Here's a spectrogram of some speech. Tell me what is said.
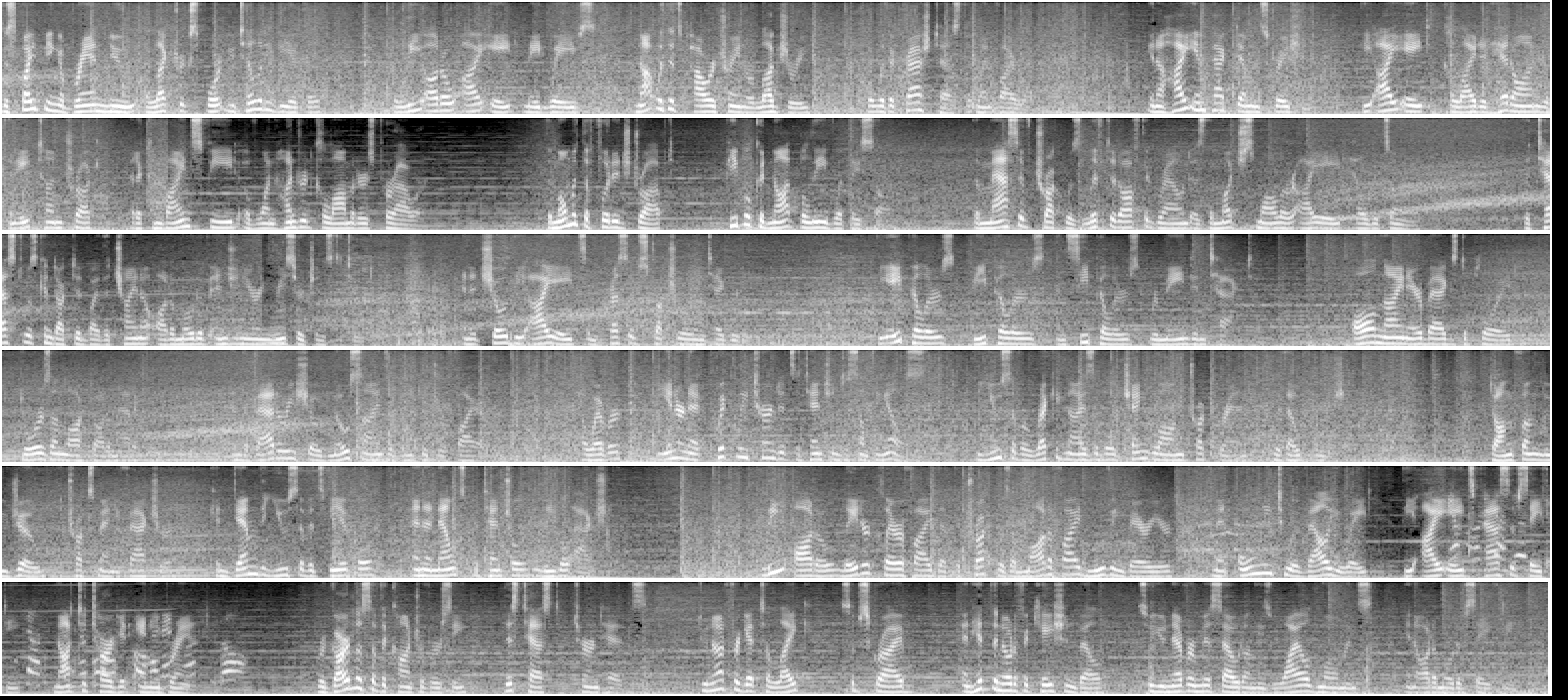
Despite being a brand new electric sport utility vehicle, the Li Auto i8 made waves not with its powertrain or luxury, but with a crash test that went viral. In a high impact demonstration, the i8 collided head on with an 8 ton truck at a combined speed of 100 kilometers per hour. The moment the footage dropped, people could not believe what they saw. The massive truck was lifted off the ground as the much smaller i8 held its own. The test was conducted by the China Automotive Engineering Research Institute, and it showed the i8's impressive structural integrity. The A pillars, B pillars, and C pillars remained intact. All nine airbags deployed, doors unlocked automatically, and the battery showed no signs of leakage or fire. However, the internet quickly turned its attention to something else the use of a recognizable Chenglong truck brand without permission. Dongfeng Liuzhou, the truck's manufacturer, condemned the use of its vehicle and announced potential legal action. Li Auto later clarified that the truck was a modified moving barrier meant only to evaluate the i8's passive safety, not to target any brand. Regardless of the controversy, this test turned heads. Do not forget to like, subscribe, and hit the notification bell so you never miss out on these wild moments in automotive safety.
